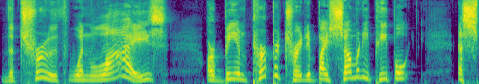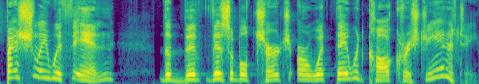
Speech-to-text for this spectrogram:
the truth when lies are being perpetrated by so many people, especially within the visible church or what they would call Christianity.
